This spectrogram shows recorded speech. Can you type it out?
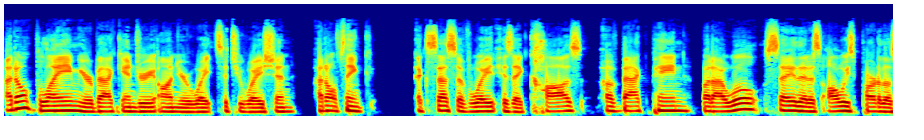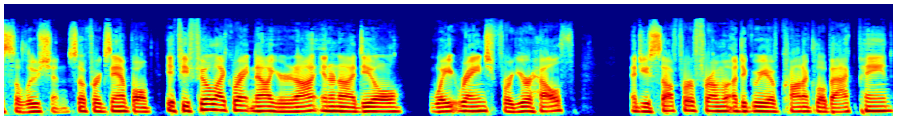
I don't blame your back injury on your weight situation. I don't think excessive weight is a cause of back pain, but I will say that it's always part of the solution. So, for example, if you feel like right now you're not in an ideal weight range for your health and you suffer from a degree of chronic low back pain,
